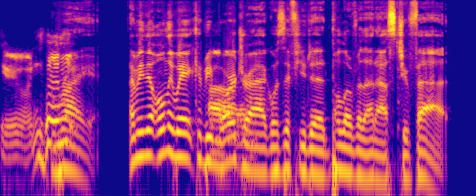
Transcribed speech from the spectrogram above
tune. right. I mean, the only way it could be more Uh, drag was if you did pull over that ass too fat.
